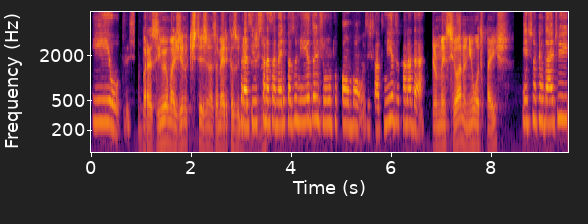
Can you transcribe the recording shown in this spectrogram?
e outros. O Brasil, eu imagino que esteja nas Américas Unidas. O Brasil está né? nas Américas Unidas, junto com bom, os Estados Unidos e o Canadá. Ele não menciona nenhum outro país? Eles, na verdade,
